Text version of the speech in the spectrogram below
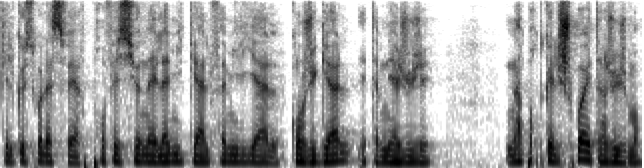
quelle que soit la sphère, professionnelle, amicale, familiale, conjugale, est amené à juger. N'importe quel choix est un jugement.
